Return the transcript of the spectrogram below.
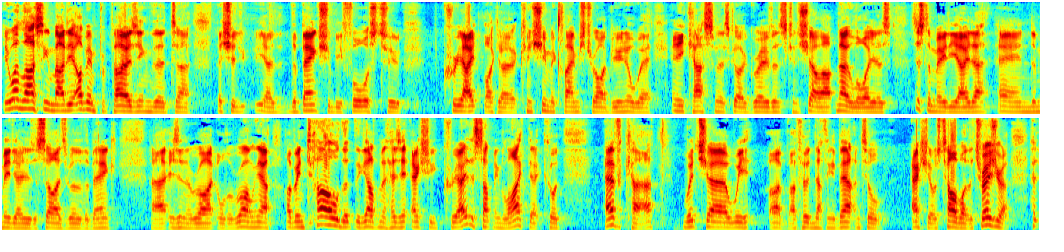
Yeah, one last thing, Marty. I've been proposing that uh, they should, you know, the banks should be forced to create like a consumer claims tribunal where any customer that's got a grievance can show up, no lawyers, just a mediator, and the mediator decides whether the bank uh, is in the right or the wrong. Now, I've been told that the government has actually created something like that called AFCA, which uh, we I've heard nothing about until actually I was told by the treasurer.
